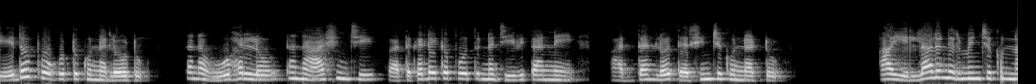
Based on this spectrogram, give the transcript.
ఏదో పోగొట్టుకున్న లోటు. తన ఊహల్లో తను ఆశించి బతకలేకపోతున్న జీవితాన్ని అద్దంలో దర్శించుకున్నట్టు. ఆ ఇల్లాలు నిర్మించుకున్న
